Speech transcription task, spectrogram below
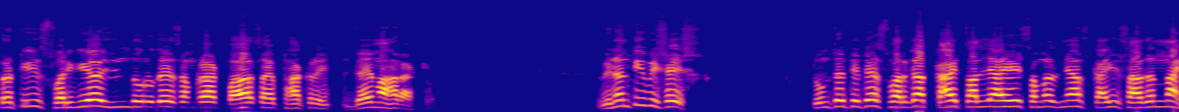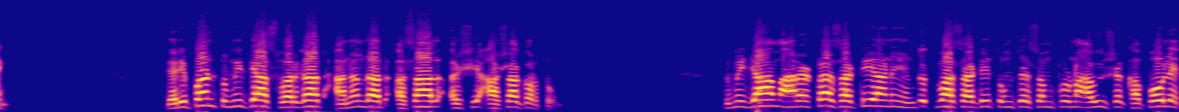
प्रति स्वर्गीय हिंदू हृदय सम्राट बाळासाहेब ठाकरे जय महाराष्ट्र. विनंती विशेष तुमचं तिथे स्वर्गात काय चालले आहे हे समजण्यास काही साधन नाही. तरी पण तुम्ही त्या स्वर्गात आनंदात असाल अशी आशा करतो. तुम्ही ज्या महाराष्ट्रासाठी आणि हिंदुत्वासाठी तुमचे संपूर्ण आयुष्य खपवलेत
